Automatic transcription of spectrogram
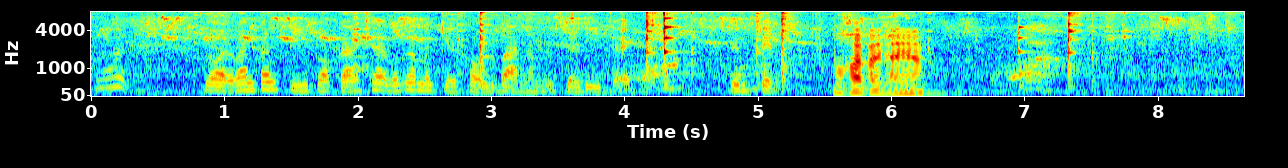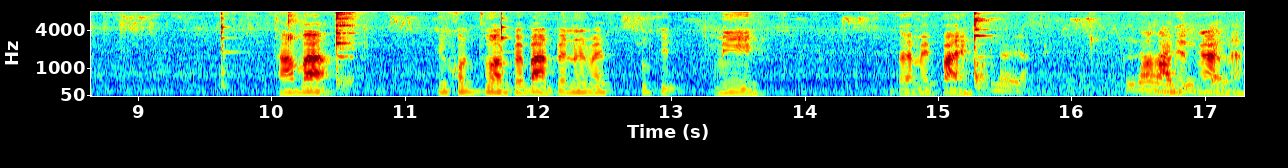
โอ้ ยร้อยวันพันปีต่อการใช้ว่าเคยมากินข้าวอีบานน้ำเสียดีใจตื่นเต้นไม่ค่อยไปใครนะถามว่า มีคนชวนไปบ้านไปนู่นไหมทุกทิศมี แต่ไม่ไปนั่นแหละเพราะเขาเห็นงานนะ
